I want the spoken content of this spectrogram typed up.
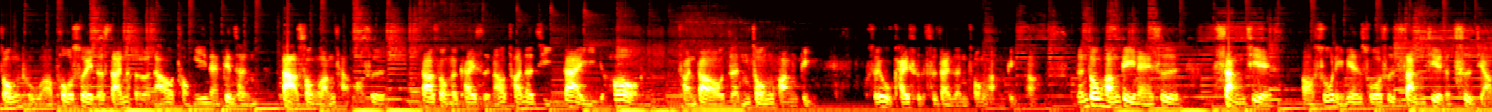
中土啊破碎的山河，然后统一呢变成大宋王朝，是大宋的开始。然后传了几代以后，传到仁宗皇帝，《水浒》开始是在仁宗皇帝啊。仁宗皇帝呢是。上界哦，书里面说是上界的赤脚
